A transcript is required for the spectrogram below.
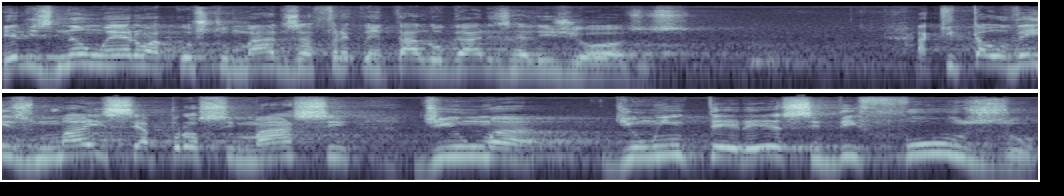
eles não eram acostumados a frequentar lugares religiosos. A que talvez mais se aproximasse de, uma, de um interesse difuso,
